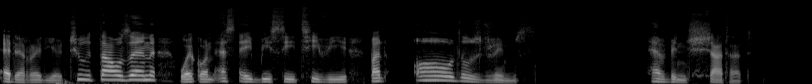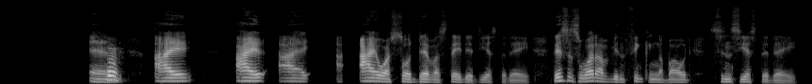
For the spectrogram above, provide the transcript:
at a Radio 2000, work on SABC TV. But all those dreams have been shattered. And hmm. I, I, I, I was so devastated yesterday. This is what I've been thinking about since yesterday.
